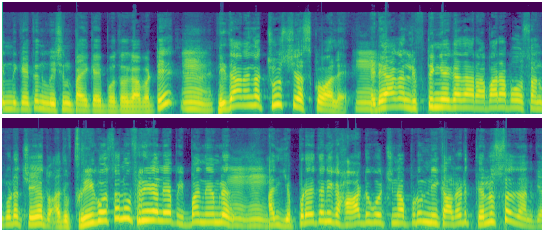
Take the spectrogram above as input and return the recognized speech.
కిందికి అయితే మిషన్ పైకి అయిపోతుంది కాబట్టి. నిదానంగా చూస్ చేసుకోవాలి. ఎడియాగా లిఫ్టింగే కదా రబారబా వస్తా అనుకుంటే చేయదు అది ఫ్రీగా వస్తే నువ్వు ఫ్రీగా లేపు ఇబ్బంది ఏం లేదు. అది ఎప్పుడైతే నీకు హార్డ్గా వచ్చినప్పుడు నీకు ఆల్రెడీ తెలుస్తుంది దానికి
